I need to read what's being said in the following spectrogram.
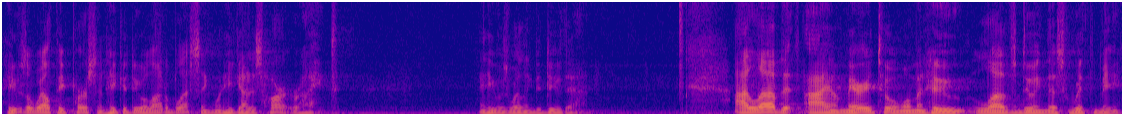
He was a wealthy person. He could do a lot of blessing when he got his heart right. And he was willing to do that. I love that I am married to a woman who loves doing this with me.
